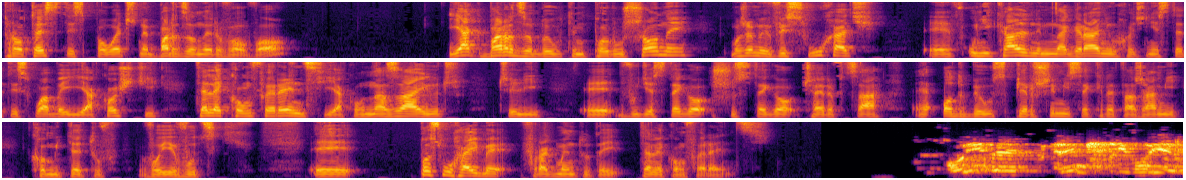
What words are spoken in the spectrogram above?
protesty społeczne bardzo nerwowo. Jak bardzo był tym poruszony, możemy wysłuchać e, w unikalnym nagraniu, choć niestety słabej jakości, telekonferencji, jaką nazajutrz, czyli 26 e, czerwca, e, odbył z pierwszymi sekretarzami komitetów wojewódzkich. Posłuchajmy fragmentu tej telekonferencji. O ile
